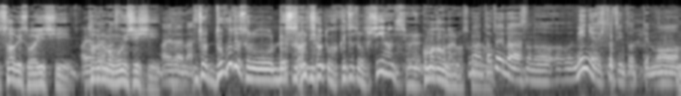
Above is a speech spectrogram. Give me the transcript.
サービスはいいし、食べるもんも美味しいし。ありがとうございます。じゃあどこでそのレストラン事業とか削ってるの不思議なんですよね。細かくなりますけどまあ、例えば、その、メニュー一つにとっても、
